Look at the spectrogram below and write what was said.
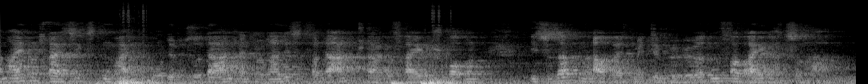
Am 31. Mai wurde im Sudan ein Journalist von der Anklage freigesprochen, die Zusammenarbeit mit den Behörden verweigert zu haben.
